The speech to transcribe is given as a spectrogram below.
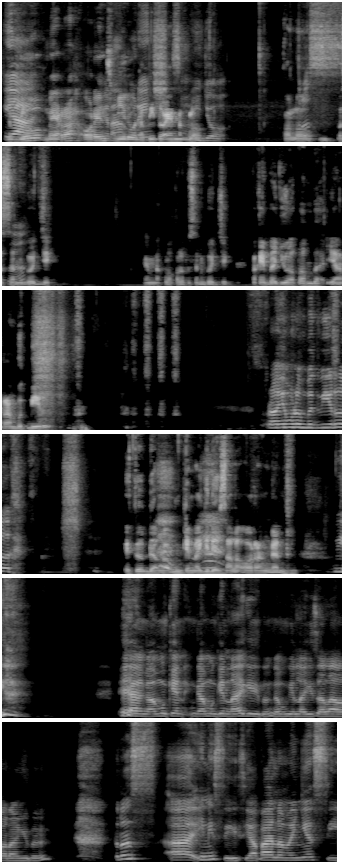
Iya. hijau merah orange Merah, biru orange, Tapi itu enak loh. Kalau pesan hah? Gojek enak loh kalau pesan Gojek. Pakai baju apa Mbak? Yang rambut biru. Orang yang rambut biru. Itu udah nggak mungkin lagi dia salah orang kan. ya nggak mungkin nggak mungkin lagi itu nggak mungkin lagi salah orang itu terus uh, ini sih siapa namanya si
